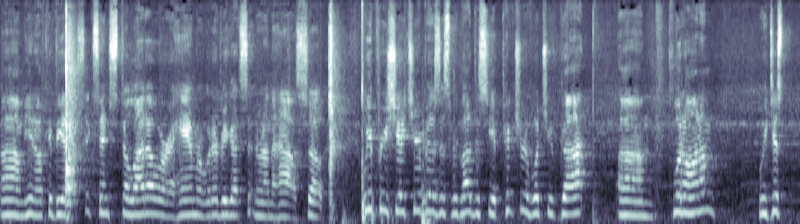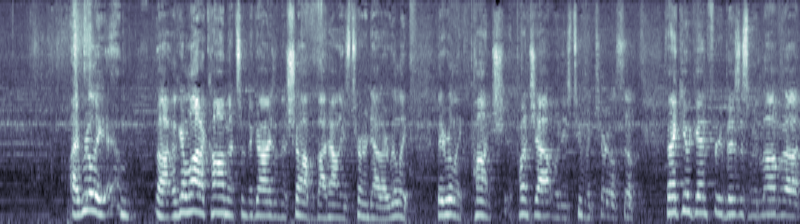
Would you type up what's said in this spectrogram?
Um, you know, it could be a six-inch stiletto or a hammer, whatever you got sitting around the house. So we appreciate your business. We'd love to see a picture of what you've got um, put on them. We just I really am, uh, I get a lot of comments from the guys in the shop about how these turned out. I really, they really punch, punch out with these two materials. So thank you again for your business. We'd love uh,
